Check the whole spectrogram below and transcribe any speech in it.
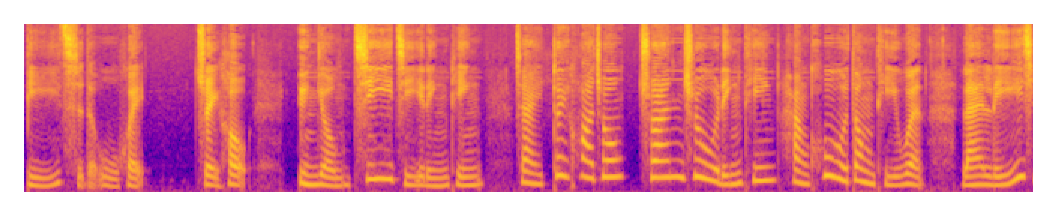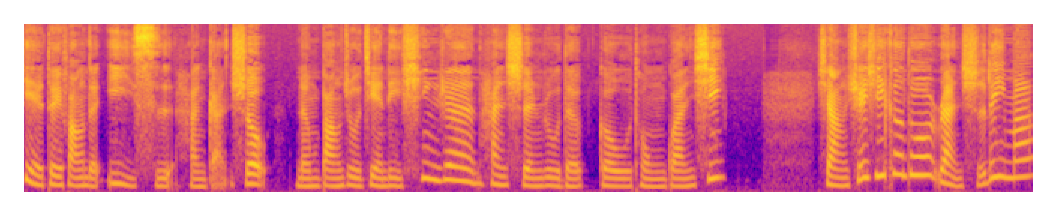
彼此的误会。最后，运用积极聆听，在对话中专注聆听和互动提问，来理解对方的意思和感受，能帮助建立信任和深入的沟通关系。想学习更多软实力吗？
